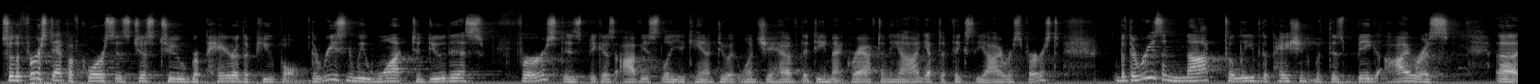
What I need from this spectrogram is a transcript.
So the first step, of course, is just to repair the pupil. The reason we want to do this first is because obviously you can't do it once you have the DMEK graft in the eye. You have to fix the iris first. But the reason not to leave the patient with this big iris uh,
